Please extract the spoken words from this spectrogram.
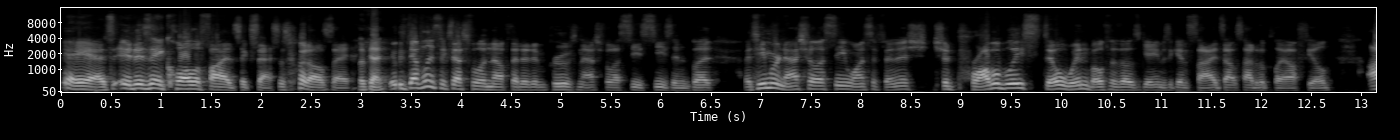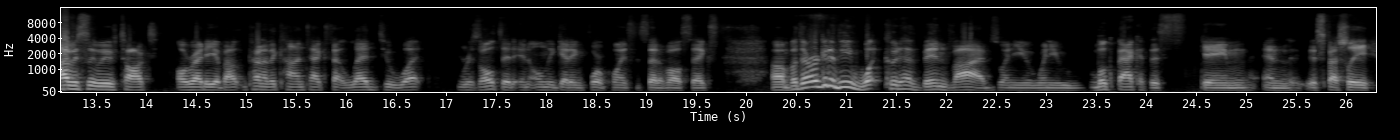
Yeah, yeah, it's, it is a qualified success, is what I'll say. Okay, it was definitely successful enough that it improves Nashville SC's season. But a team where Nashville SC wants to finish should probably still win both of those games against sides outside of the playoff field. Obviously, we've talked already about kind of the context that led to what resulted in only getting four points instead of all six. Um, but there are going to be what could have been vibes when you when you look back at this game, and especially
